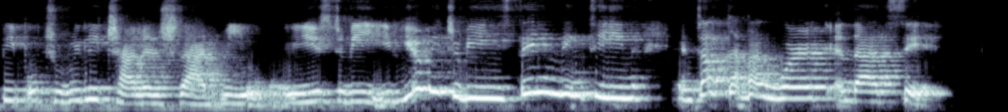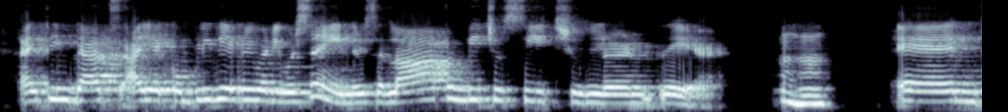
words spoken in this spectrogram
people to really challenge that view. It used to be if you're B2B, stay in LinkedIn and talk about work, and that's it. I think that's, I completely agree what you were saying. There's a lot from B2C to learn there. Mm-hmm. And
